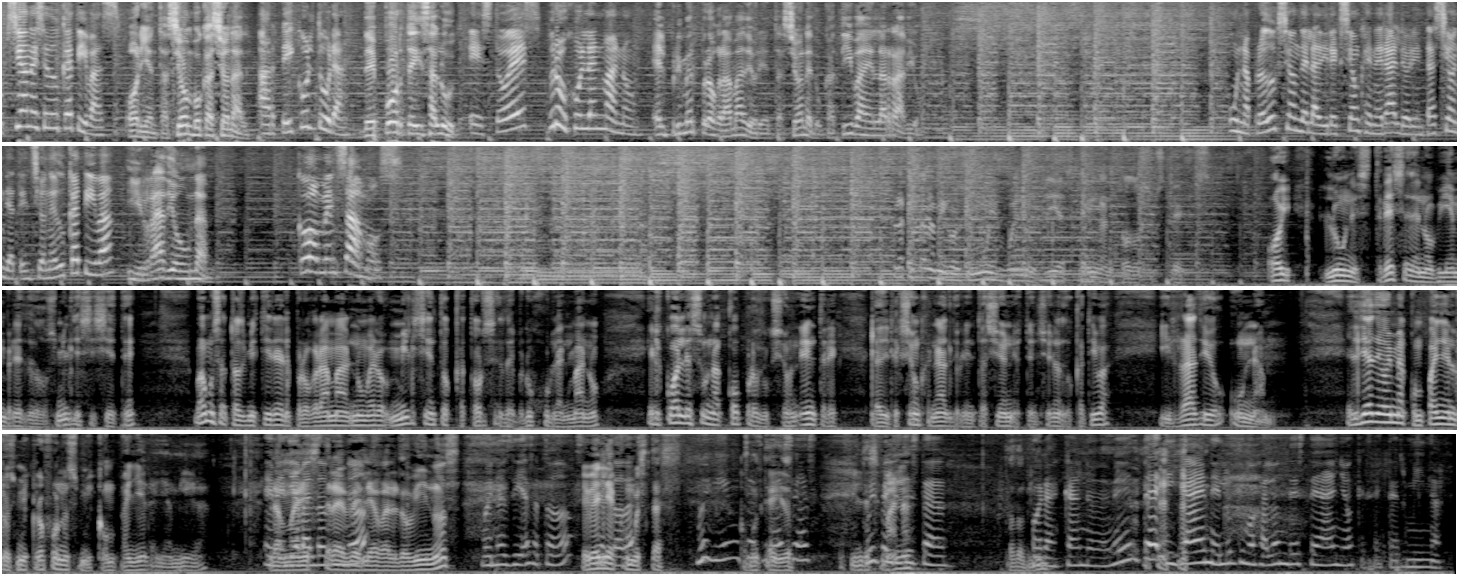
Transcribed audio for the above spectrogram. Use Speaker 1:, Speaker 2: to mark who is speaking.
Speaker 1: Opciones educativas.
Speaker 2: Orientación vocacional.
Speaker 1: Arte y cultura.
Speaker 2: Deporte y salud.
Speaker 1: Esto es Brújula en Mano.
Speaker 2: El primer programa de orientación educativa en la radio.
Speaker 1: Una producción de la Dirección General de Orientación de Atención Educativa
Speaker 2: y Radio UNAM.
Speaker 1: Comenzamos.
Speaker 3: Hola, ¿qué tal amigos? Muy buenos días tengan todos ustedes. Hoy, lunes 13 de noviembre de 2017, vamos a transmitir el programa número 1114 de Brújula en Mano, el cual es una coproducción entre la Dirección General de Orientación y Atención Educativa y Radio UNAM. El día de hoy me acompaña en los micrófonos mi compañera y amiga, la
Speaker 4: Evelia
Speaker 3: maestra
Speaker 4: Valdovinos.
Speaker 3: Evelia Valdovinos.
Speaker 4: Buenos días a todos. a
Speaker 3: Evelia. ¿cómo estás?
Speaker 4: Muy bien,
Speaker 3: ¿Cómo
Speaker 4: muchas
Speaker 3: te ha ido
Speaker 4: gracias.
Speaker 3: fin de
Speaker 4: Muy
Speaker 3: semana?
Speaker 4: feliz de estar
Speaker 3: ¿Todo bien?
Speaker 4: por acá nuevamente y ya en el último jalón de este año que se termina.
